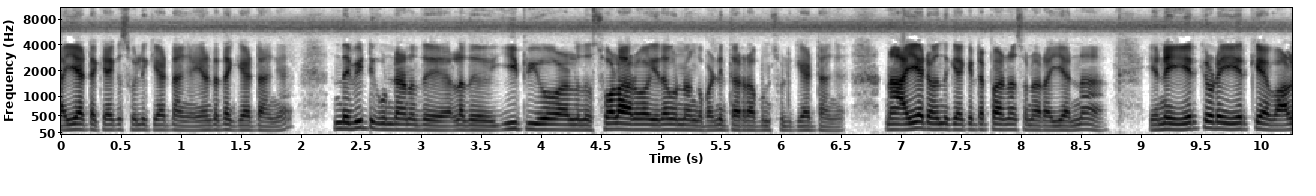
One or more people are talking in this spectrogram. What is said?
ஐயாட்ட கேட்க சொல்லி கேட்டாங்க. என்கிட்ட தான் கேட்டாங்க. இந்த வீட்டுக்கு உண்டானது அல்லது இபிஓ அல்லது சோலாரோ ஏதோ ஒன்று நாங்கள் பண்ணித்தர்றோம் அப்படின்னு சொல்லி கேட்டாங்க. நான் ஐயாட்ட வந்து கேட்கிட்டப்ப என்ன சொன்னார் ஐயான்னா என்னை இயற்கையோட இயற்கையை வாழ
